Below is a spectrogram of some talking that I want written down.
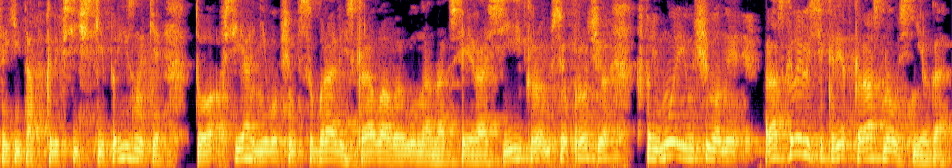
какие-то апокалипсические признаки, то все они, в общем-то, собрались. Кровавая луна над всей Россией, кроме всего прочего. В Приморье ученые раскрыли секрет красного снега.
